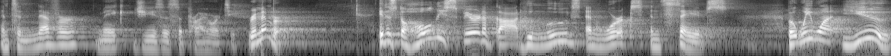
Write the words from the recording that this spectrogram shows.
and to never make Jesus a priority. Remember, it is the Holy Spirit of God who moves and works and saves. But we want you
